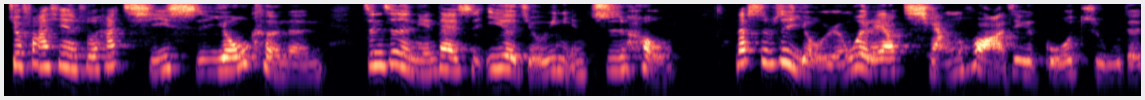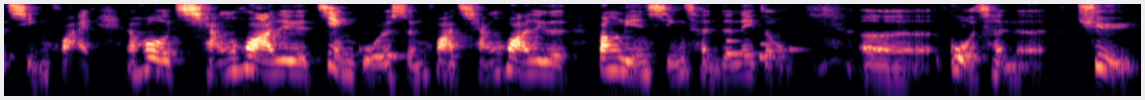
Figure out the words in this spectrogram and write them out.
就发现说它其实有可能真正的年代是一二九一年之后。那是不是有人为了要强化这个国族的情怀，然后强化这个建国的神话，强化这个邦联形成的那种呃过程呢？去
